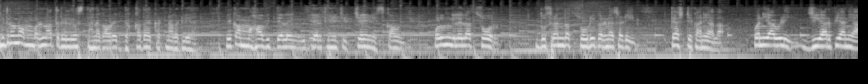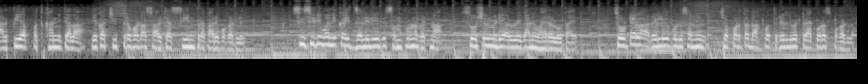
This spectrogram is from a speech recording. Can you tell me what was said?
मित्रांनो अंबरनाथ रेल्वे स्थानकावर एक धक्कादायक घटना घडली आहे. एका महाविद्यालयीन विद्यार्थिनीची चेन हिसकावून पळून गेलेला चोर दुसऱ्यांदा चोरी करण्यासाठी त्याच ठिकाणी आला. पण यावेळी जी आर पी आणि आर पी एफ पथकांनी त्याला एका चित्रपटासारख्या सीन प्रकारे पकडले. सी सी टी व्हीमध्ये कैद झालेली संपूर्ण घटना सोशल मीडियावर वेगाने व्हायरल होत आहे. चोरट्याला रेल्वे पोलिसांनी चपळता दाखवत रेल्वे ट्रॅकवरच पकडलं.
